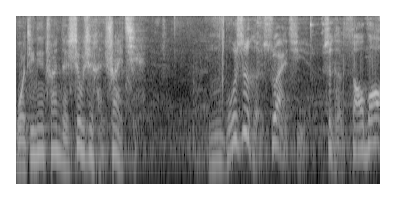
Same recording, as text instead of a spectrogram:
我今天穿的是不是很帅气？嗯，不是很帅气，是很骚包。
